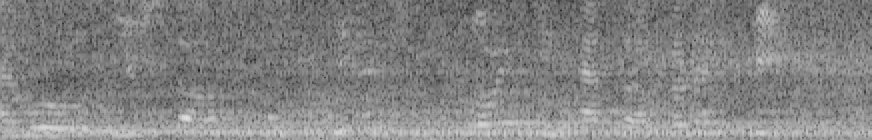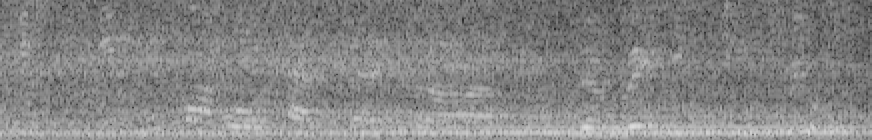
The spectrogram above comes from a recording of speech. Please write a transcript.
and will use uh, heat flowing in at a certain speed. This, this, this one will test that uh, the radiating tubes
